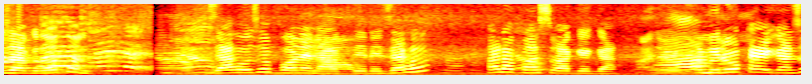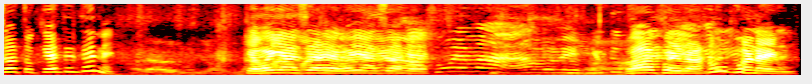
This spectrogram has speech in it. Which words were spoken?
ઉજાગરો હતો ને. જાહો જો ભણે ને આવતી રહી જાહો. સાડા પાંચ વાગે ગા. અમે રોકાઈ ગયા જો તું કહેતી હતી ને કે વયા જાહે વયા જાહે. વાહ ભાઈ વાહ શું ભણાયું?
